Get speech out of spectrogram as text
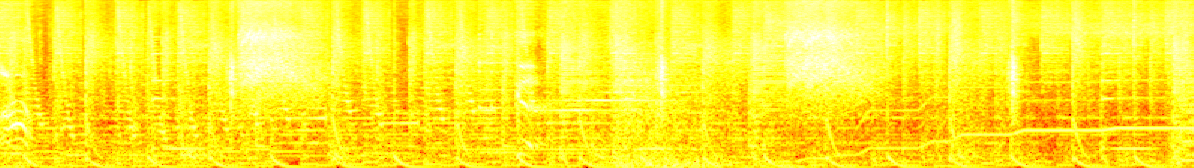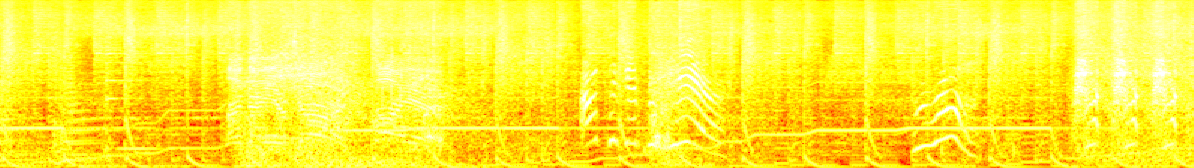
Up. Good. Hurrah!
